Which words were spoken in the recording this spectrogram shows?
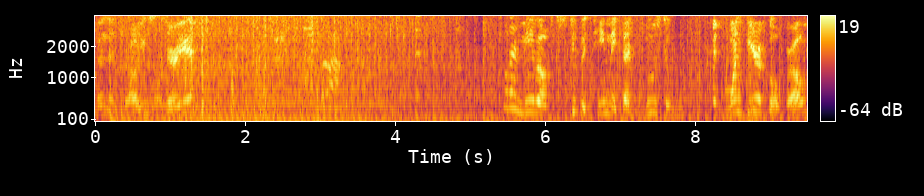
Goodness, bro, you serious? What I mean about stupid teammate that lose to like one vehicle, bro?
